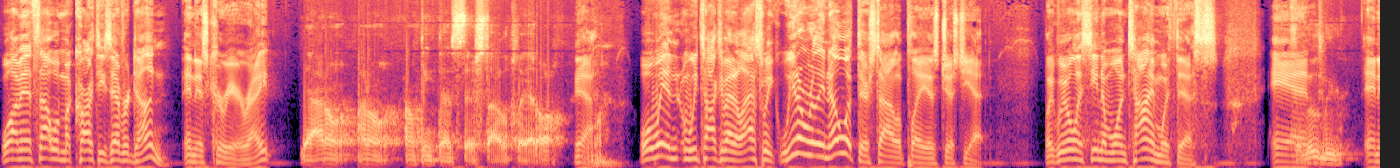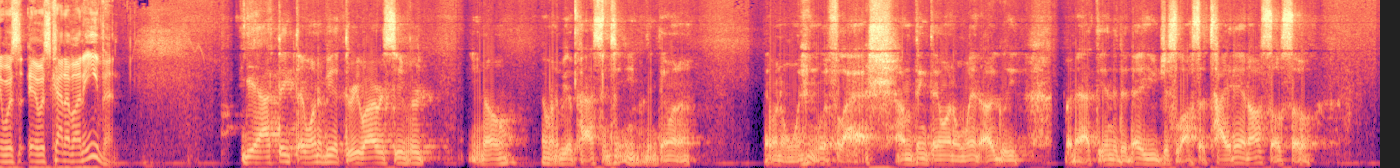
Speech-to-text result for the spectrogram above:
Well, I mean, it's not what McCarthy's ever done in his career, right? Yeah, I don't, I don't, I don't think that's their style of play at all. Yeah. Anymore. Well, when we talked about it last week, we don't really know what their style of play is just yet. Like we've only seen them one time with this, and Absolutely. and it was it was kind of uneven. Yeah, I think they want to be a three wide receiver. You know, they want to be a passing team. I think they want to they want to win with flash. I don't think they want to win ugly. But at the end of the day, you just lost a tight end also. So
